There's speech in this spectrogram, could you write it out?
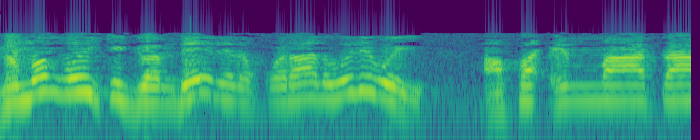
نو موږ وی چې ژوند دی نو قران ولي وی افا اماتا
